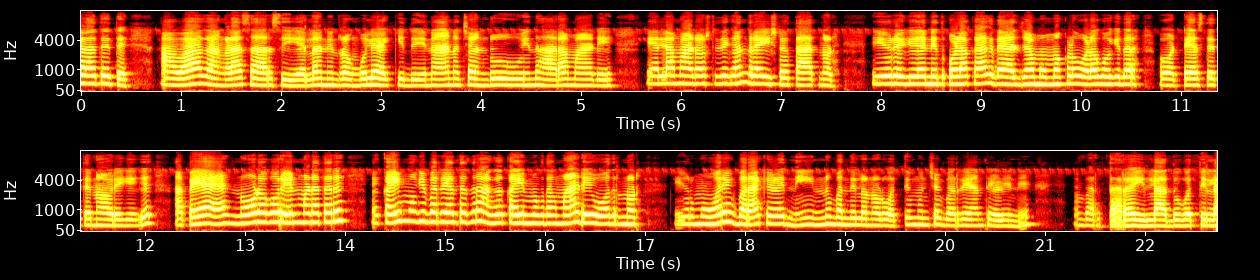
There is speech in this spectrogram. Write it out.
ಹೇಳತೈತೆ ಅವಾಗ ಅಂಗಳ ಸಾರಿಸಿ ಎಲ್ಲ ನಿನ್ ರಂಗೋಲಿ ಹಾಕಿದ್ದೆ ನಾನು ಚೆಂಡು ಹೂವಿಂದ ಹಾರ ಮಾಡಿ, ಎಲ್ಲ ಮಾಡೋಷ್ಟಿಗೆ ಅಂದ್ರೆ ಆಯ್ತು ನೋಡಿ. ಇವರಿಗೆ ನಿಂತ್ಕೊಳಕ್ಕಾಗದೆ, ಅಜ್ಜ ಮೊಮ್ಮಕ್ಕಳು ಒಳಗೆ ಹೋಗಿದಾರ. ಹೊಟ್ಟೆ ಹಸ್ತೈತೇನೋ ಅವ್ರಿಗೆ ಅವರಿಗೆ ಅಪ್ಪಯ್ಯ, ನೋಡೋಗೋರು ಏನು ಮಾಡತ್ತಾರೆ? ಕೈ ಮುಗಿ ಬರ್ರಿ ಅಂತಂದ್ರೆ ಹಂಗೆ ಕೈ ಮುಗ್ದಂಗೆ ಮಾಡಿ ಹೋದ್ರು ನೋಡಿ. ಇವ್ರ ಮೂವರಿಗೆ ಬರಕ್ಕೆ ಹೇಳಿದ್ನಿ, ಇನ್ನೂ ಬಂದಿಲ್ಲ ನೋಡು, ಒತ್ತಿ ಮುಂಚೆ ಬರ್ರಿ ಅಂತ ಹೇಳಿನಿ. ಬರ್ತಾರ ಇಲ್ಲ ಅದು ಗೊತ್ತಿಲ್ಲ.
